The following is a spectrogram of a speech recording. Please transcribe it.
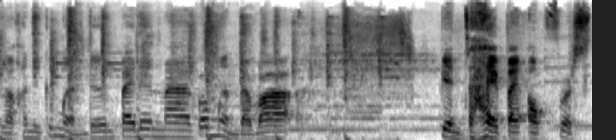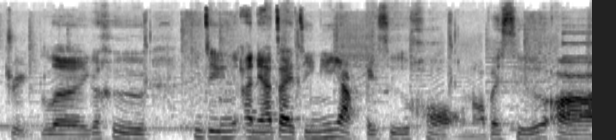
แล้วคราวนี้ก็เหมือนเดินไปเดินมาก็เหมือนแบบว่า เปลี่ยนใจไป Oxford Street เลยก็คือจริงๆ อันนี้ใจจริงนี่อยากไปซื้อของเนาะไปซื้ออ่า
